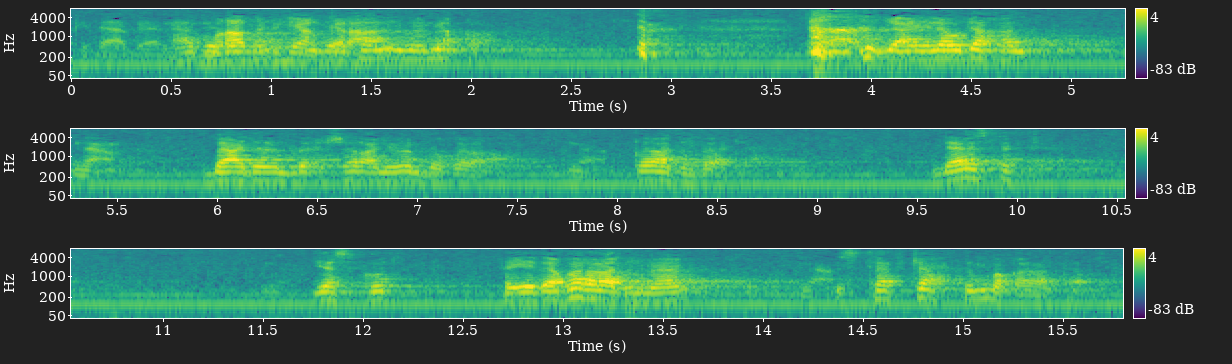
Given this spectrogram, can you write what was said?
الكتاب يعني المراد به القراءة. يعني لو دخل نعم. بعد أن شرع الإمام بالقراءة. نعم. قراءة الفاتحة. لا يستفتح. يسكت. فإذا فرغ الإمام استفتح ثم قرأ الفاتحة.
